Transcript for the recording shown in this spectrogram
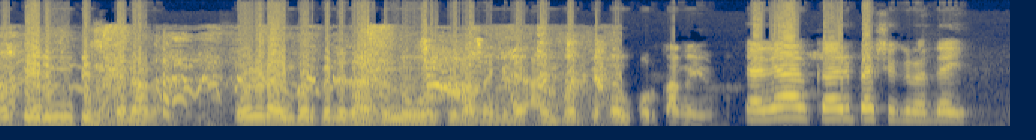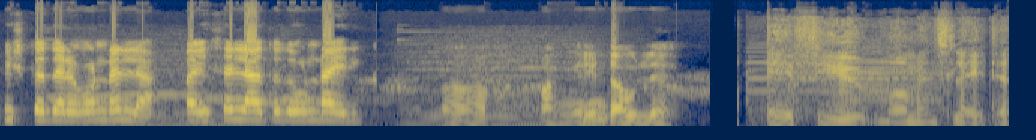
ഓ പെരും പിസ്കനാണ്. ഓരോ അമ്പത് റുപ്യന്റെ സാധനത്തിന് നൂറ് റുപ്യ പറഞ്ഞെങ്കിൽ അമ്പത് റുപ്യക്ക് കൊടുക്കാൻ കഴിയുള്ളൂ. ചില ആൾക്കാർ പെശകണതേ പിഷ്കത്തരം കൊണ്ടല്ല പൈസ ഇല്ലാത്തത് കൊണ്ടായിരിക്കും. ആ അങ്ങനെ ഉണ്ടാവൂലേ A few moments later.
